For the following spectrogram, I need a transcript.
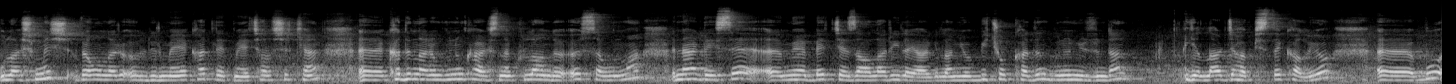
ulaşmış ve onları öldürmeye, katletmeye çalışırken e, kadınların bunun karşısına kullandığı öz savunma neredeyse e, müebbet cezalarıyla yargılanıyor. Birçok kadın bunun yüzünden yıllarca hapiste kalıyor. Ee, bu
